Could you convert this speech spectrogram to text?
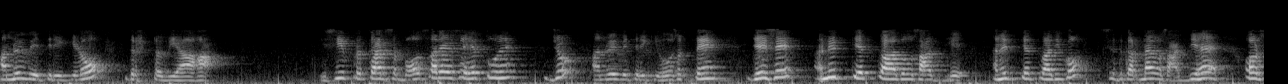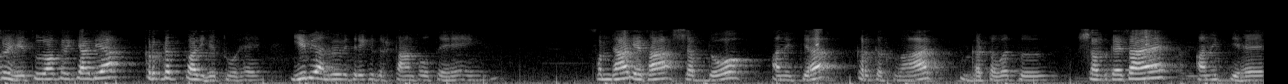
अन्वय व्यतिरेकिणो दृष्टव्या इसी प्रकार से बहुत सारे ऐसे हेतु हैं जो अन्वय व्यतिरिकी हो सकते हैं। जैसे अनित्यत्वादो साध्य, अनित्यत्वादि को सिद्ध करना वो साध्य है, और उसमें हेतु आपने क्या दिया? कृतत्वादी हेतु है। ये भी अन्वय व्यतिरिकी दृष्टांत होते हैं। समझा यथा शब्दो अनित्य कर्कत्वाद घटवत। शब्द कैसा है? अनित्य है।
